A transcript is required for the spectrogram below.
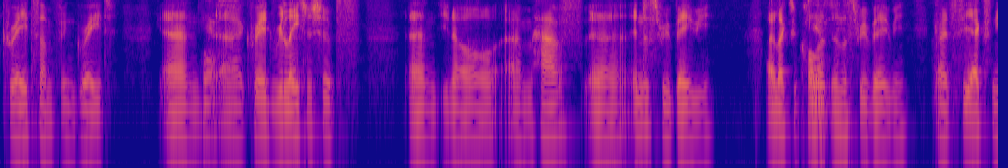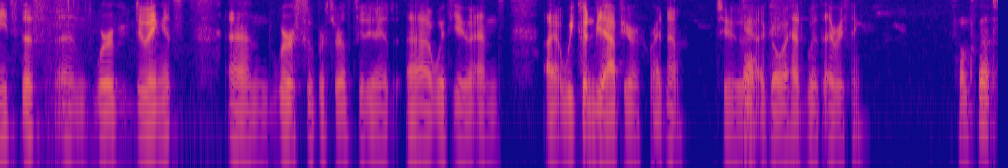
create something great and yes. uh, create relationships and you know um, have uh, industry baby. I like to call yes. it industry baby. Right? CX needs this, and we're doing it, and we're super thrilled to do it uh, with you. And uh, we couldn't be happier right now to yeah. Uh, go ahead with everything. Sounds good.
